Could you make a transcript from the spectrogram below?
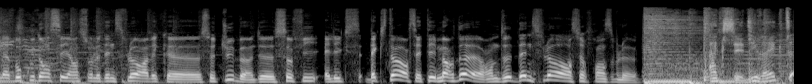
on a beaucoup dansé hein, sur le dance floor avec euh, ce tube de Sophie Elix Bextor. C'était Murder on the Dance Floor sur France Bleu. Accès direct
